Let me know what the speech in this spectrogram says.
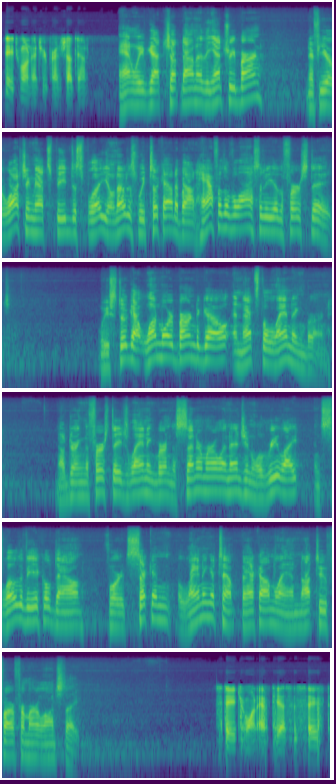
Stage 1 entry burn shutdown. And we've got shutdown of the entry burn. And if you're watching that speed display, you'll notice we took out about half of the velocity of the first stage. We've still got one more burn to go, and that's the landing burn. Now, during the first stage landing burn, the center Merlin engine will relight and slow the vehicle down for its second landing attempt back on land, not too far from our launch site. Stage 1 FTS is safed.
